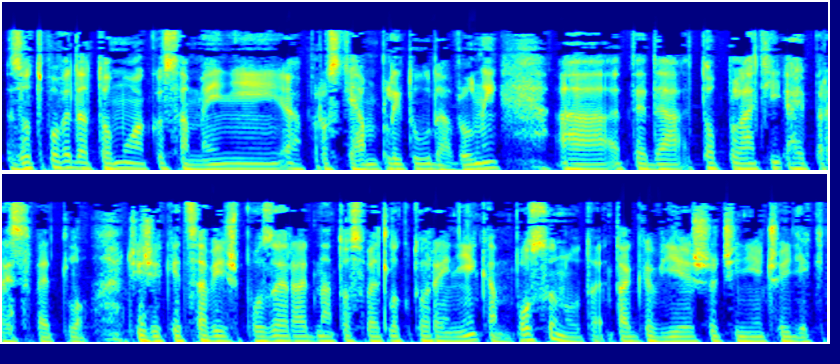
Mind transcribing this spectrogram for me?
zodpoveda tomu, ako sa mení proste amplitúda vlny a teda to platí aj pre svetlo. Čiže keď sa vieš pozerať na to svetlo, ktoré je niekam posunuté, tak vieš, či niečo ide k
